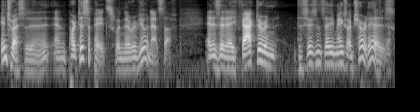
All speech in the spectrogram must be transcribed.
interested in it and participates when they're reviewing that stuff. And is it a factor in decisions that he makes? I'm sure it is.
